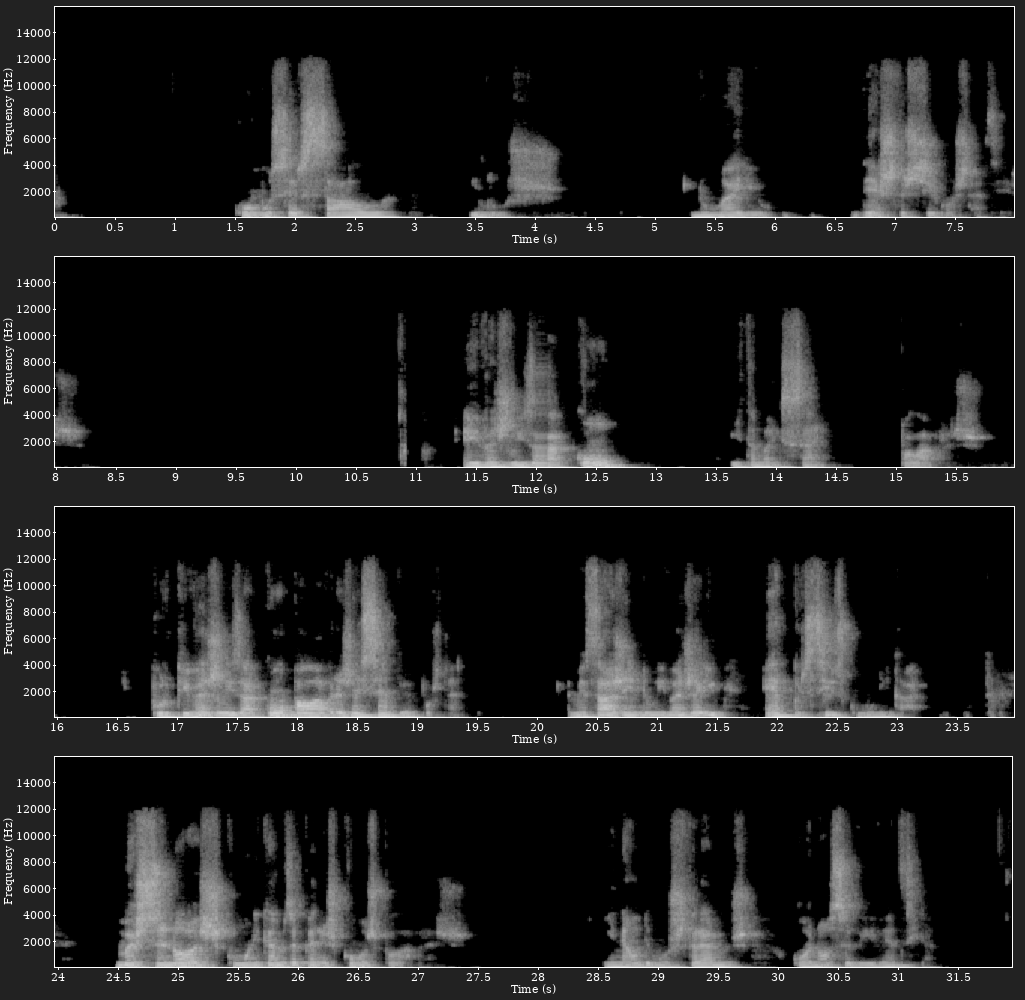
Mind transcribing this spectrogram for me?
como ser sal e luz no meio destas circunstâncias? É evangelizar com e também sem palavras. Porque evangelizar com palavras é sempre importante. A mensagem do Evangelho é preciso comunicar. Mas se nós comunicamos apenas com as palavras e não demonstramos com a nossa vivência,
